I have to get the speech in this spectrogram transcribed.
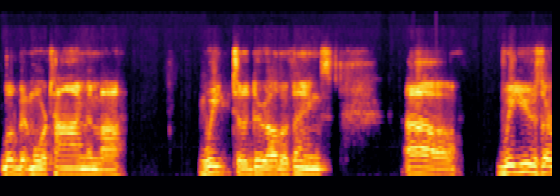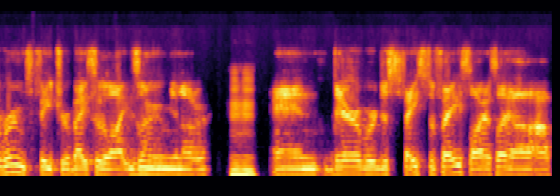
little bit more time in my week to do other things. Uh, we use our rooms feature basically like Zoom, you know, mm-hmm. and there we're just face to face. Like I say, I, I,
